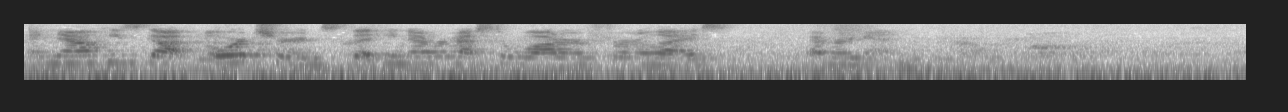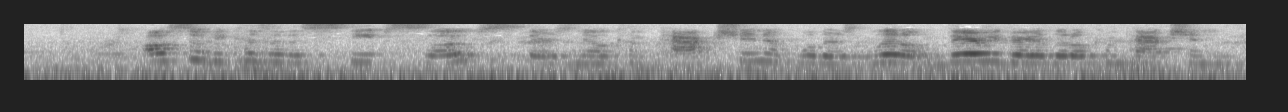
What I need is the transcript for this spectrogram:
And now he's got orchards that he never has to water or fertilize ever again. Also, because of the steep slopes, there's no compaction. Well, there's little, very, very little compaction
